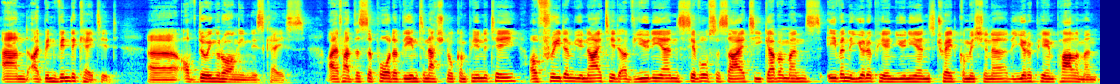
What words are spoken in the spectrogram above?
And I've been vindicated uh, of doing wrong in this case. I've had the support of the international community, of Freedom United, of unions, civil society, governments, even the European Union's Trade Commissioner, the European Parliament.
